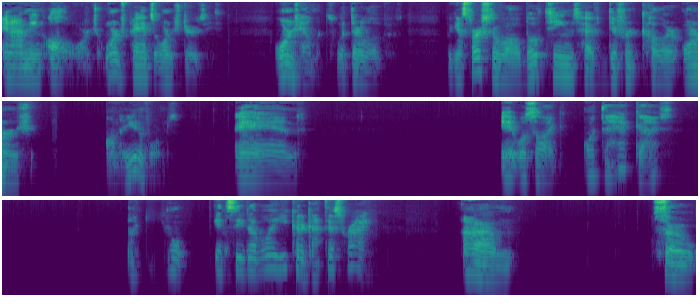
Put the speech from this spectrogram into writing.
And I mean all orange. Orange pants, orange jerseys, orange helmets with their logos. Because, first of all, both teams have different color orange on their uniforms. And it was like, what the heck, guys? Like, you NCAA, you could have got this right. Um, so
